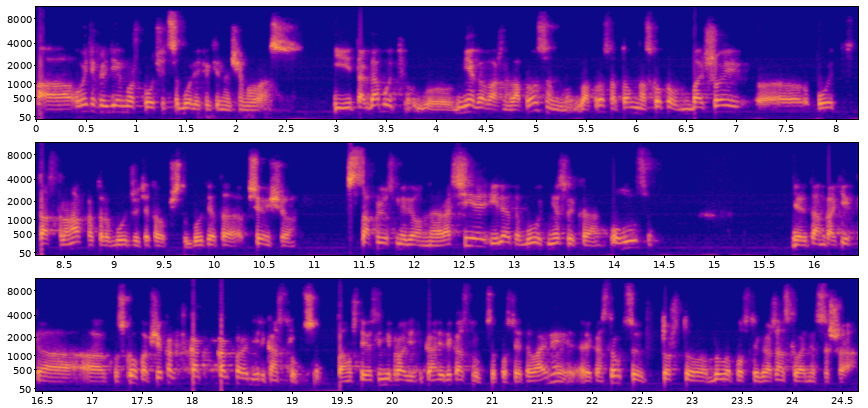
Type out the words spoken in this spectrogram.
А у этих людей может получиться более эффективно, чем у вас. И тогда будет мега важным вопросом вопрос о том, насколько большой э, будет та страна, в которой будет жить это общество. Будет это все еще 100 плюс миллионная Россия, или это будет несколько улусов, или там каких-то э, кусков. Вообще, как, как, как проводить реконструкцию? Потому что если не проводить реконструкцию после этой войны, реконструкцию, то, что было после гражданской войны в США,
